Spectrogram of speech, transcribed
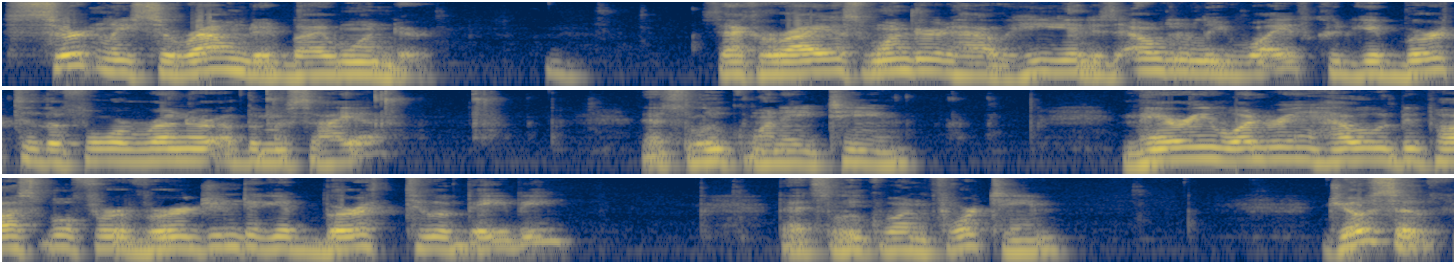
certainly surrounded by wonder. Zacharias wondered how he and his elderly wife could give birth to the forerunner of the Messiah. That's Luke 118. Mary wondering how it would be possible for a virgin to give birth to a baby. That's Luke 114. Joseph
